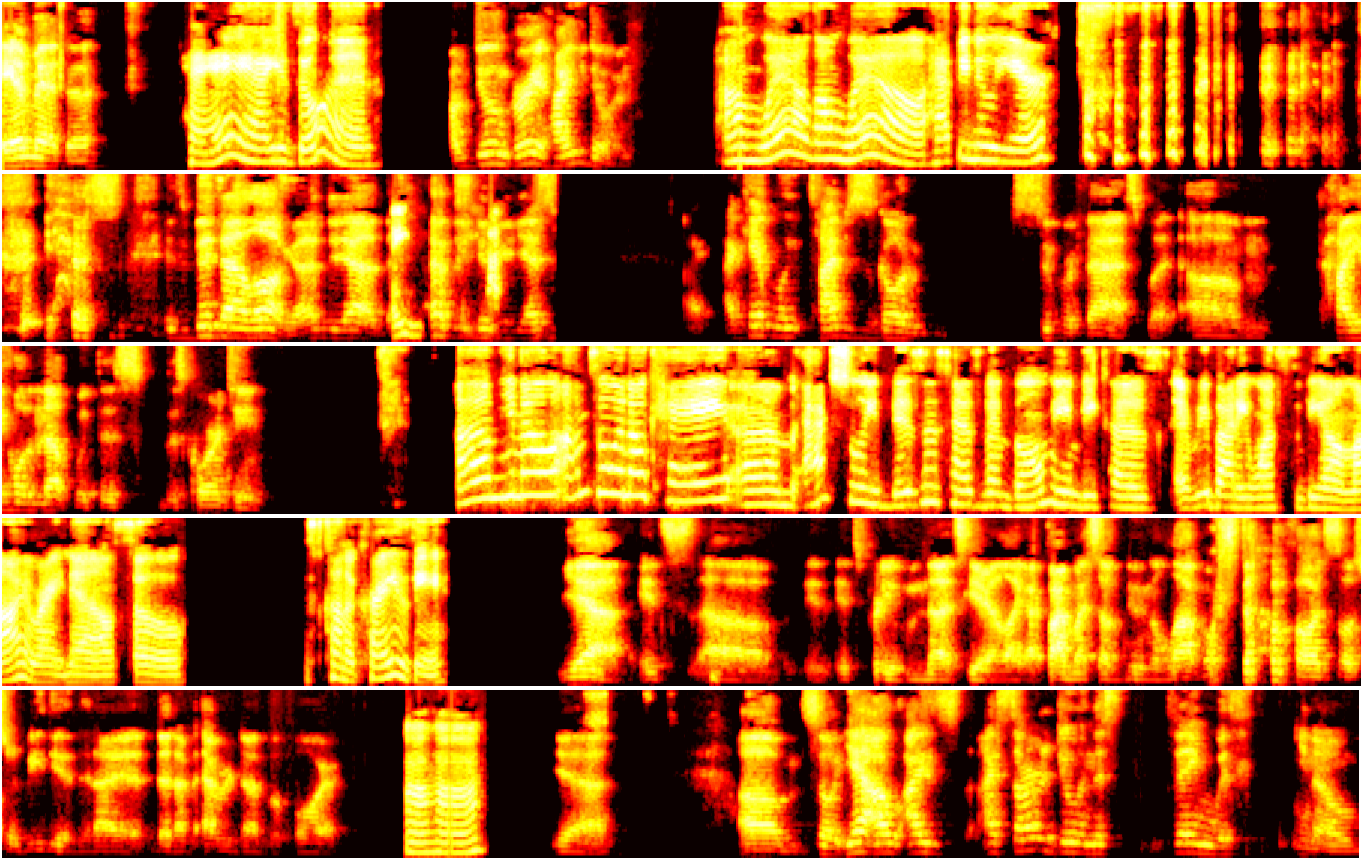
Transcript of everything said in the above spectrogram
Hey, Amanda. Hey, how you doing? I'm doing great. How you doing? I'm well. I'm well. Happy New Year. yes, it's been that long. Huh? Yeah, Happy New Year. Yes, I, I can't believe time is going super fast. But um, how you holding up with this this quarantine? Um, you know, I'm doing okay. Um, actually, business has been booming because everybody wants to be online right now. So it's kind of crazy. Yeah, it's uh, it, it's pretty nuts here. Like I find myself doing a lot more stuff on social media than I than I've ever done before. Mm-hmm. Yeah. Um, so yeah, I, I I started doing this thing with you know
